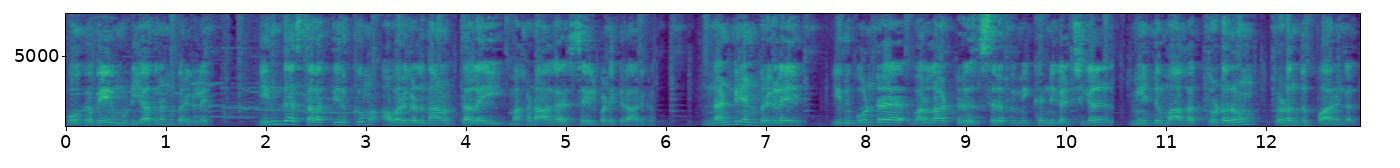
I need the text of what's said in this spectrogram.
போகவே முடியாது நண்பர்களே. இந்த ஸ்தலத்திற்கும் அவர்கள்தான் தலை மகனாக செயல்படுகிறார்கள். நன்றி நண்பர்களே இது போன்ற வரலாற்று சிறப்புமிக்க நிகழ்ச்சிகள் மீண்டுமாக தொடரும். தொடர்ந்து பாருங்கள்.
